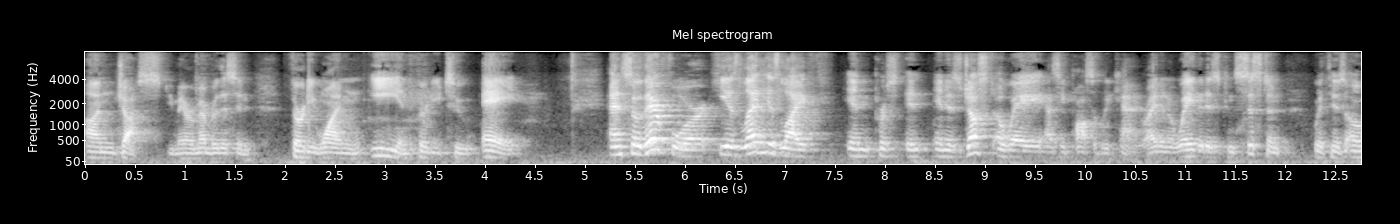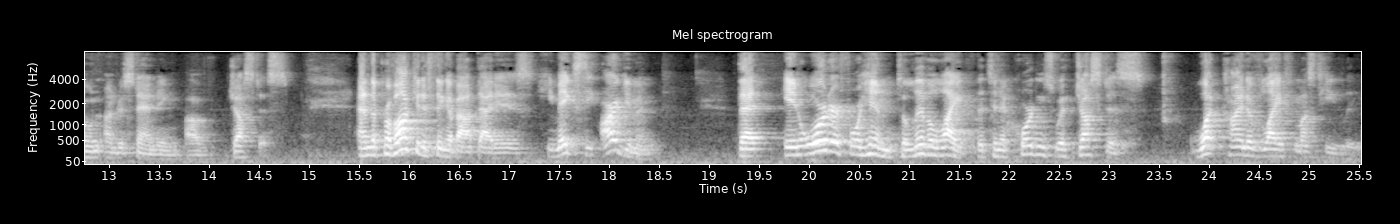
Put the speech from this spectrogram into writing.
unjust. You may remember this in 31e and 32a. And so therefore, he has led his life in, in, in as just a way as he possibly can, right? In a way that is consistent with his own understanding of justice. And the provocative thing about that is he makes the argument that in order for him to live a life that's in accordance with justice, what kind of life must he lead?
